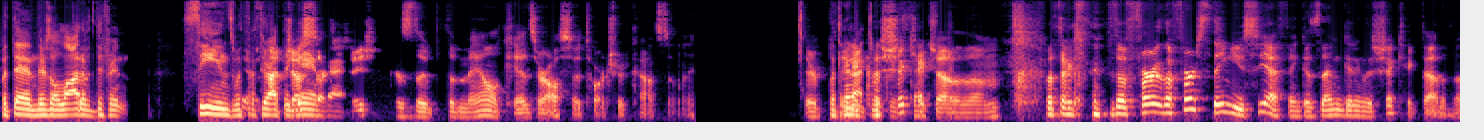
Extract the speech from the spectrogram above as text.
but then there's a lot of different scenes with Yeah, throughout the game that because the the male kids are also tortured constantly. They're But they they're get not the shit kicked out of them. But they're the first the first thing you see, I think, is them getting the shit kicked out of them.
